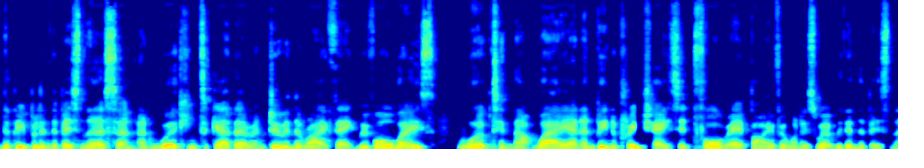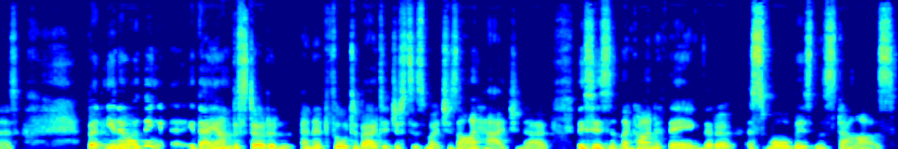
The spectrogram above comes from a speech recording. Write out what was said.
the people in the business and, and working together and doing the right thing. We've always worked in that way and, and been appreciated for it by everyone who's worked within the business. But, you know, I think they understood and, and had thought about it just as much as I had, you know. This isn't the kind of thing that a, a small business does.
